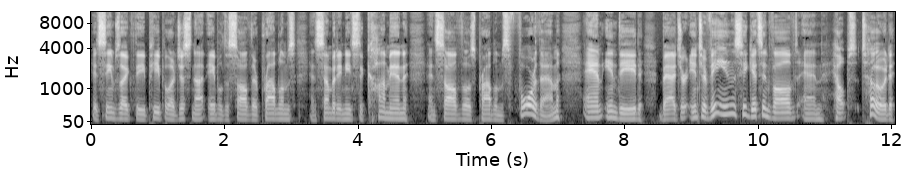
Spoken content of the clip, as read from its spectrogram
it seems like the people are just not able to solve their problems, and somebody needs to come in and solve those problems for them. And in indeed, Badger intervenes. He gets involved and helps Toad.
